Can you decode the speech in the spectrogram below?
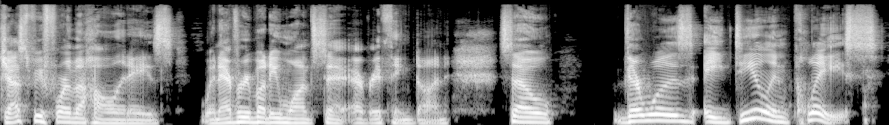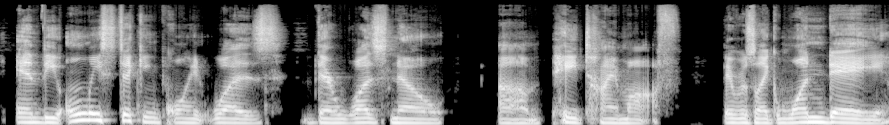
Just before the holidays when everybody wants to, everything done. So there was a deal in place and the only sticking point was there was no um paid time off. There was like one day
